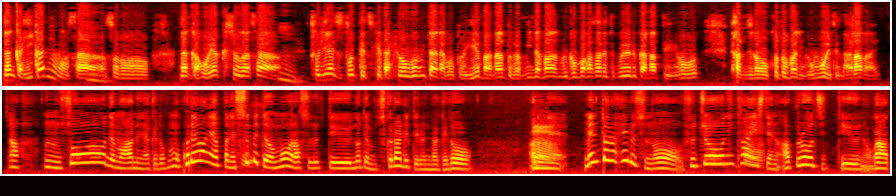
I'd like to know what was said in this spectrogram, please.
なんかいかにもさ、うん。その、なんかお役所がさ、うん。とりあえず取ってつけた標語みたいなことを言えばなんとかみんなまごまかされてくれるかなっていう感じの言葉に思えてならない。あ、うん、そうでもあるんやけど、もうこれはね、やっぱね、すべてを網羅するっていうのでも作られてるんだけど、あのね、メンタルヘルスの不調に対してのアプローチっていうのが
